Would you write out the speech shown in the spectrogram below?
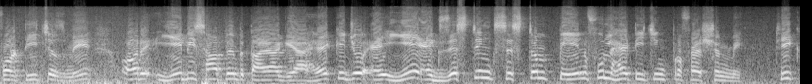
for teachers में। और ये भी साथ में बताया गया है कि जो ये एग्जिस्टिंग सिस्टम पेनफुल है टीचिंग प्रोफेशन में, ठीक?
